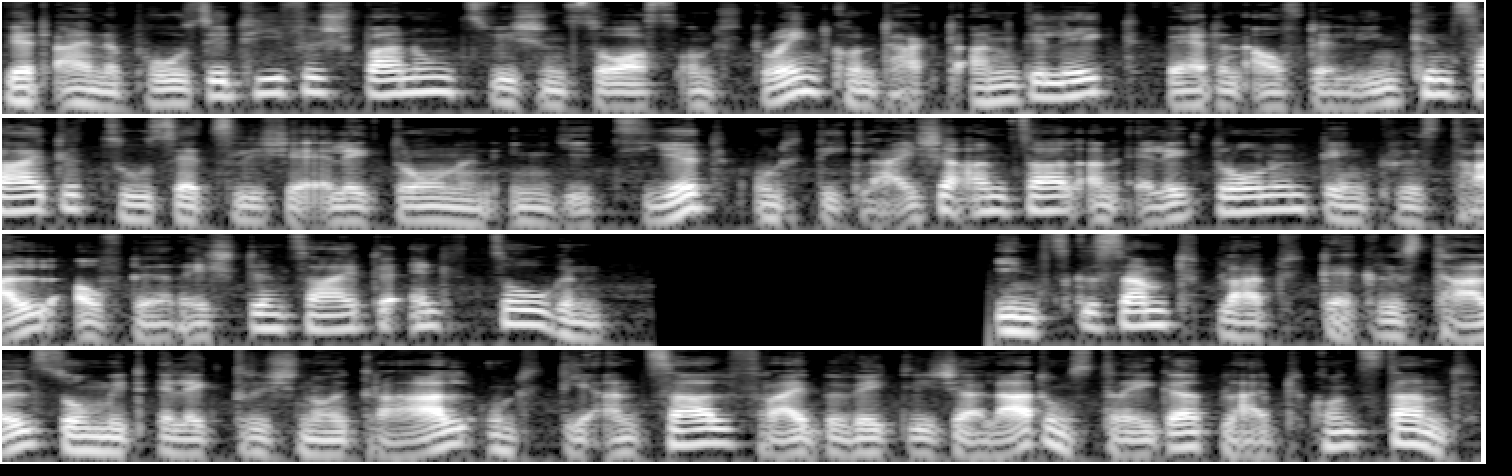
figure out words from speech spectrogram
Wird eine positive Spannung zwischen Source und Drain-Kontakt angelegt, werden auf der linken Seite zusätzliche Elektronen injiziert und die gleiche Anzahl an Elektronen dem Kristall auf der rechten Seite entzogen Insgesamt bleibt der Kristall somit elektrisch neutral und die Anzahl frei beweglicher Ladungsträger bleibt konstant.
